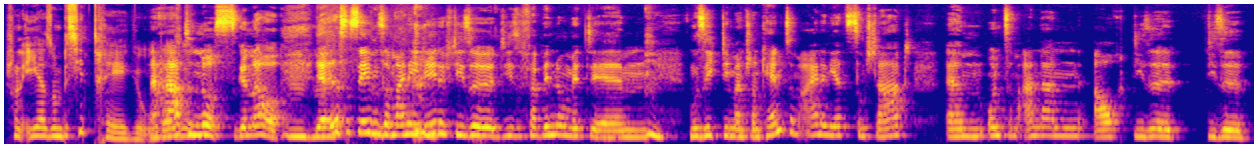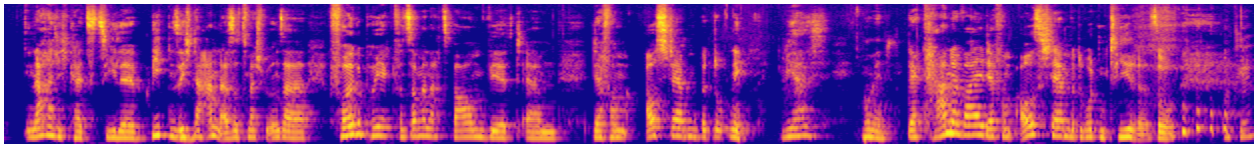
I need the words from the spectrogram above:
schon eher so ein bisschen träge, oder? Eine harte so? Nuss, genau. Mhm. Ja, das ist eben so meine Idee durch diese, diese Verbindung mit ähm, Musik, die man schon kennt, zum einen jetzt zum Start ähm, und zum anderen auch diese, diese Nachhaltigkeitsziele bieten sich mhm. da an. Also zum Beispiel unser Folgeprojekt von Sommernachtsbaum wird ähm, der vom Aussterben bedroht, nee, wie heißt Moment, der Karneval der vom Aussterben bedrohten Tiere. So. Okay.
